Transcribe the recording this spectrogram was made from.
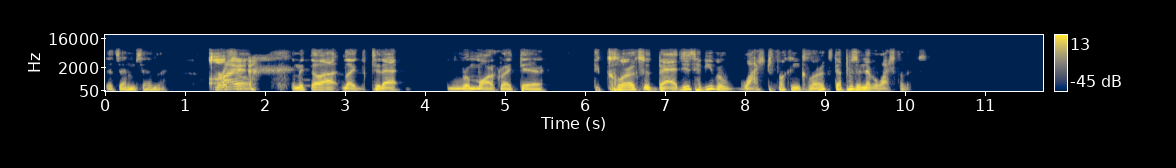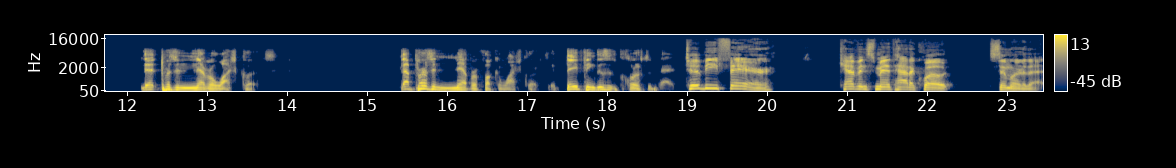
That's Adam Sandler. Also, let me throw out like to that remark right there. The clerks with badges. Have you ever watched fucking clerks? That person never watched clerks. That person never watched clerks. That person never fucking watched clerks. If they think this is clerks with badges. To be fair, Kevin Smith had a quote similar to that.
